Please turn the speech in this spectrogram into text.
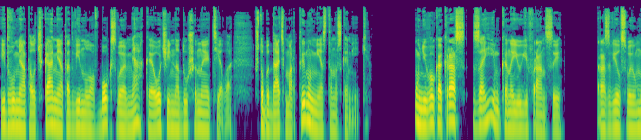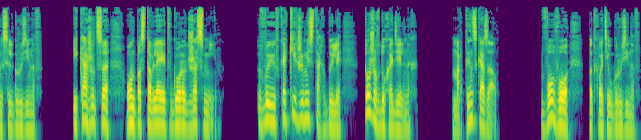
и двумя толчками отодвинула в бок свое мягкое, очень надушенное тело, чтобы дать Мартыну место на скамейке. «У него как раз заимка на юге Франции», — развил свою мысль Грузинов. «И, кажется, он поставляет в город жасмин. Вы в каких же местах были? Тоже в духодельных?» Мартын сказал. «Во-во», — подхватил Грузинов.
